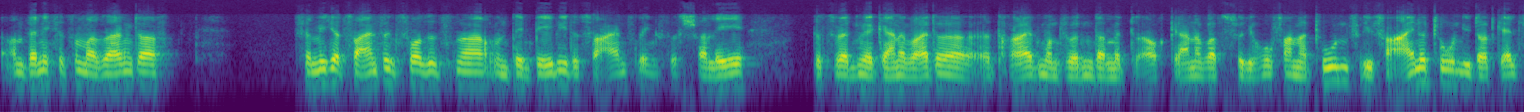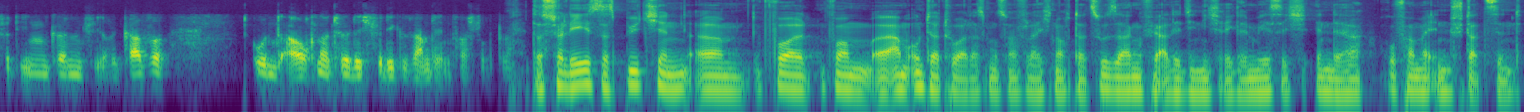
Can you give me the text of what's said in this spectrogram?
und wenn ich jetzt nochmal sagen darf, für mich als Vereinsringsvorsitzender und dem Baby des Vereinsrings, das Chalet, das werden wir gerne weiter äh, treiben und würden damit auch gerne was für die Hofheimer tun, für die Vereine tun, die dort Geld verdienen können, für ihre Kasse und auch natürlich für die gesamte Infrastruktur. Das Chalet ist das Bütchen ähm, vor, vom, äh, am Untertor, das muss man vielleicht noch dazu sagen, für alle, die nicht regelmäßig in der Hofheimer Innenstadt sind.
